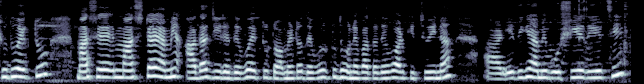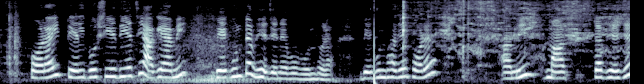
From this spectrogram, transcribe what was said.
শুধু একটু মাছে মাছটায় আমি আদা জিরে দেব একটু টমেটো দেব একটু ধনে পাতা দেবো আর কিছুই না। আর এদিকে আমি বসিয়ে দিয়েছি কড়াই তেল বসিয়ে দিয়েছি। আগে আমি বেগুনটা ভেজে নেব বন্ধুরা। বেগুন ভাজার পরে আমি মাছটা ভেজে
